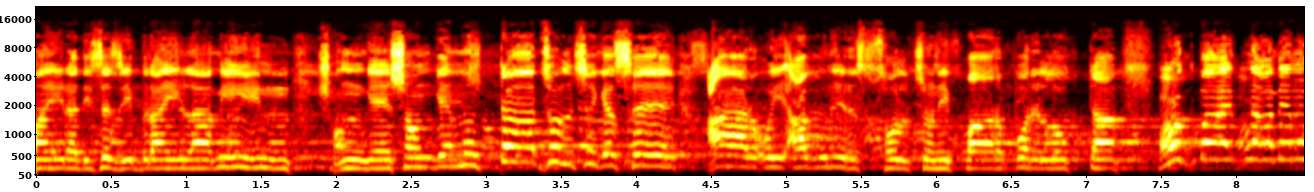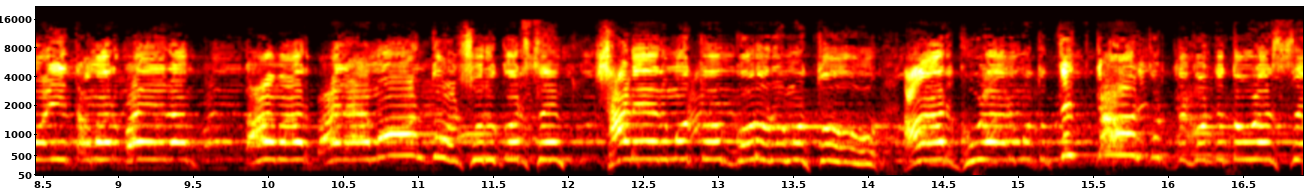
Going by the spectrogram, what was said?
মায়েরা দিছে জিব্রাইল আমিন, সঙ্গে সঙ্গে মুখটা চলছে গেছে। আর ওই আগুনের সলচনি পার পরে লোকটা আমার ভাইয়েরা, আমার ভাইরা এমন দৌড় শুরু করছে, ষাঁড়ের মতো, গরুর মতো, আর ঘোড়ার মতো চিৎকার করতে করতে দৌড়াচ্ছে।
